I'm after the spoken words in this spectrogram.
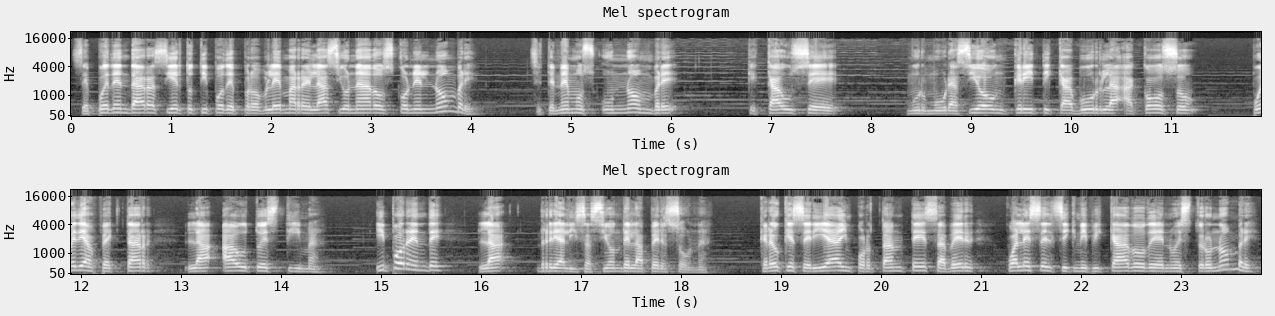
se pueden dar cierto tipo de problemas relacionados con el nombre. Si tenemos un nombre que cause murmuración, crítica, burla, acoso, puede afectar la autoestima y por ende la realización de la persona. Creo que sería importante saber cuál es el significado de nuestro nombre.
